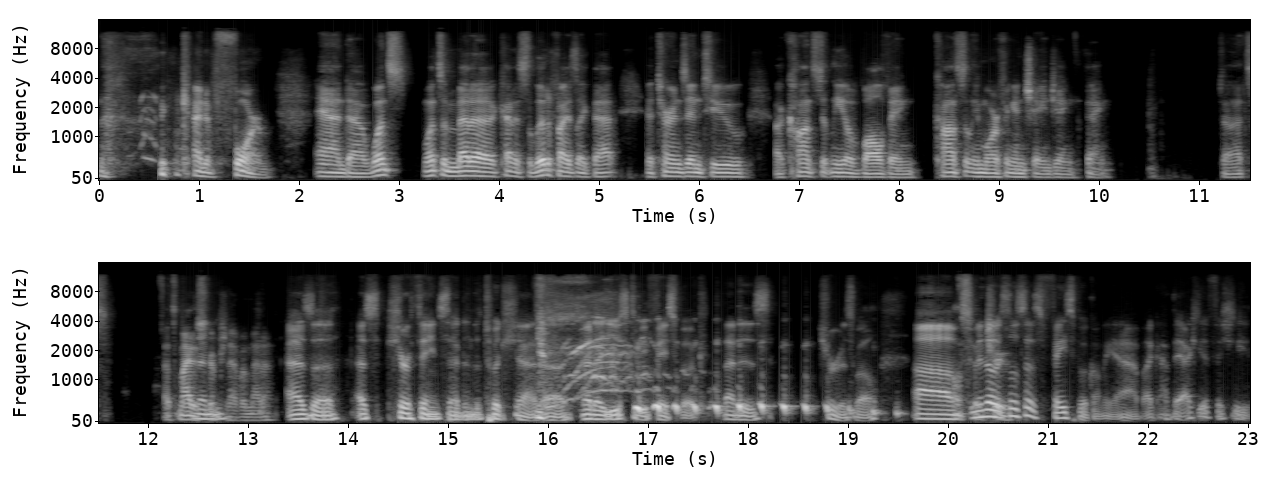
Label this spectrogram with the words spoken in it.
kind of form. And uh, once once a meta kind of solidifies like that, it turns into a constantly evolving, constantly morphing and changing thing. So that's that's my description then, of a meta. As a as Sure Thing said in the Twitch chat, uh, meta used to be Facebook. That is true as well. Um, even though true. it still says Facebook on the app, like have they actually officially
